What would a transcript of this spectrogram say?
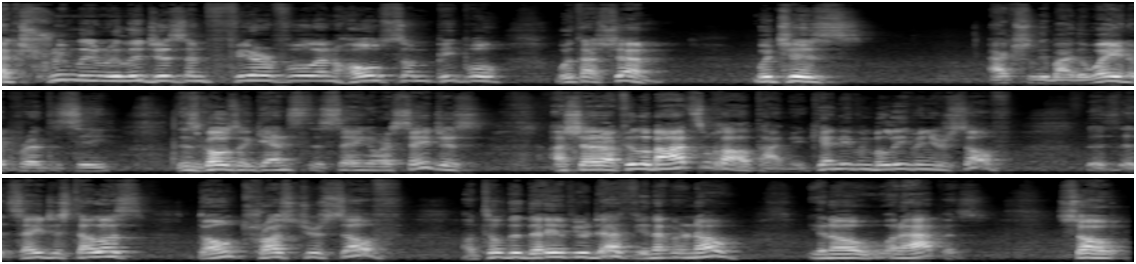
extremely religious and fearful and wholesome people with Hashem, which is actually, by the way, in a parenthesis, this goes against the saying of our sages, Asher time. You can't even believe in yourself. The, the sages tell us, don't trust yourself until the day of your death. You never know, you know, what happens. So,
